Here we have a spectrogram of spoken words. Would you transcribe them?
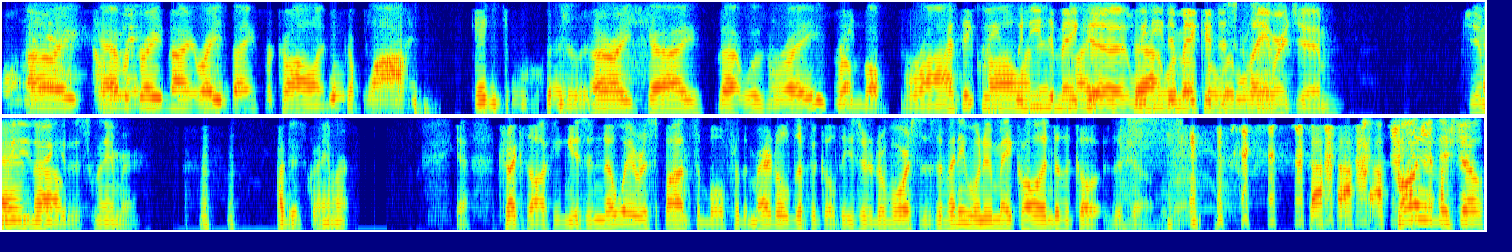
All right. Have a great night, Ray. Thanks for calling. Qapla'. All right, guys. That was Ray from the Bronx. I think we, we need to make a we need to make a disclaimer, bit. Jim. Jim, we need to make uh, a disclaimer. A disclaimer. Yeah, Trek Talking is in no way responsible for the marital difficulties or divorces of anyone who may call into the, co- the show. calling into the show,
